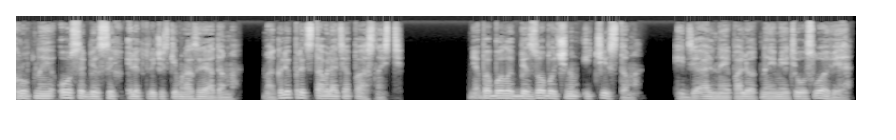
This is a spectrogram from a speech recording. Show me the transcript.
крупные особи с их электрическим разрядом могли представлять опасность. Небо было безоблачным и чистым, идеальные полетные метеоусловия.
